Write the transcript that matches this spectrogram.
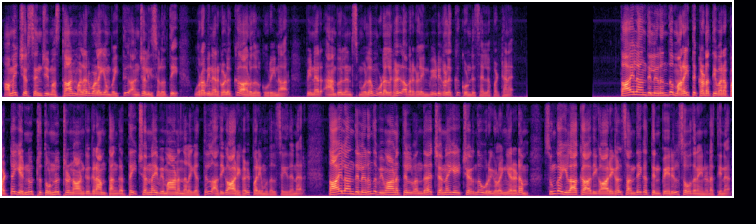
அமைச்சர் செஞ்சி மஸ்தான் மலர் வளையம் வைத்து அஞ்சலி செலுத்தி உறவினர்களுக்கு ஆறுதல் கூறினார். பின்னர் ஆம்புலன்ஸ் மூலம் உடல்கள் அவர்களின் வீடுகளுக்கு கொண்டு செல்லப்பட்டன. தாய்லாந்திலிருந்து மறைத்து கடத்தி வரப்பட்ட எண்ணூற்று தொன்னூற்று நான்கு கிராம் தங்கத்தை சென்னை விமான நிலையத்தில் அதிகாரிகள் பறிமுதல் செய்தனர். தாய்லாந்திலிருந்து விமானத்தில் வந்த சென்னையைச் சேர்ந்த ஒரு இளைஞரிடம் சுங்க இலாக்கா அதிகாரிகள் சந்தேகத்தின் பேரில் சோதனை நடத்தினர்.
